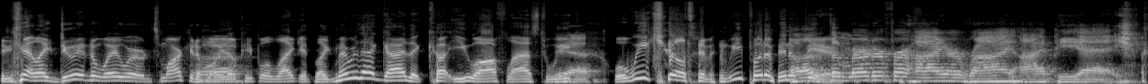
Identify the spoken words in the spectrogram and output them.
you can't like do it in a way where it's marketable. you know, Uh. people like it. Like, remember that guy that cut you off last week? Yeah, Well, we killed him and we put him in a Uh, beer. the murder for hire rye IPA.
